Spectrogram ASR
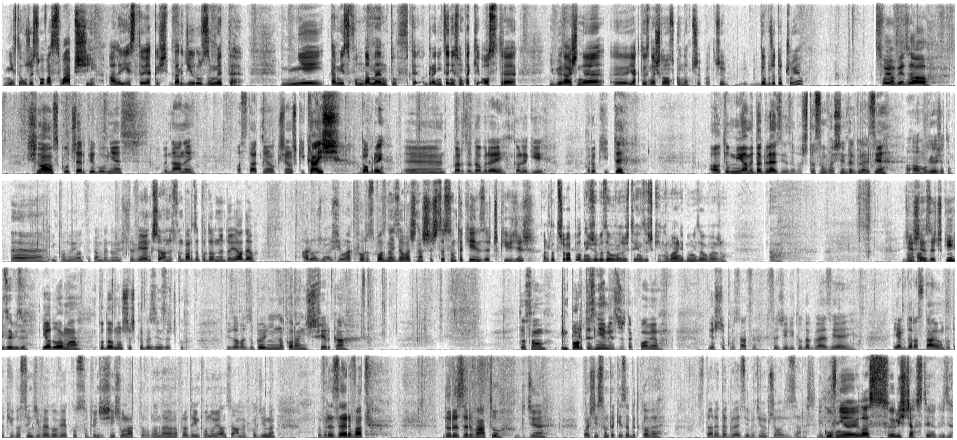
nie chcę użyć słowa słabsi, ale jest to jakoś bardziej rozmyte mniej tam jest fundamentów. Te granice nie są takie ostre i wyraźne, y, jak to jest na Śląsku na przykład. Czy dobrze to czuję? Swoją wiedzę o Śląsku czerpię głównie z wydanej ostatnio książki Kajś, Dobrej. e, bardzo dobrej, kolegi Rokity. O, tu mijamy Daglezję, zobacz, to są właśnie Daglezje. Aha, mówiłeś o tym. E, imponujące tam będą jeszcze większe, one są bardzo podobne do jodeł, a różnią się łatwo rozpoznać. Zobacz, na szyszce są takie języczki, widzisz? Ale to trzeba podnieść, żeby zauważyć te języczki. Normalnie bym nie zauważył. Widzisz Aha. języczki? Widzę, widzę. Jodła ma podobną szyszkę bez języczków. I zobacz, zupełnie inna kora niż świerka. To są importy z Niemiec, że tak powiem. Jeszcze Prusacy sadzili tu Daglezję i jak dorastają do takiego sędziwego wieku 150 lat, to wyglądają naprawdę imponująco, a my wchodzimy w rezerwat, do rezerwatu, gdzie właśnie są takie zabytkowe stare Daglezje. Będziemy przechodzić zaraz. I głównie las liściasty, jak widzę.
